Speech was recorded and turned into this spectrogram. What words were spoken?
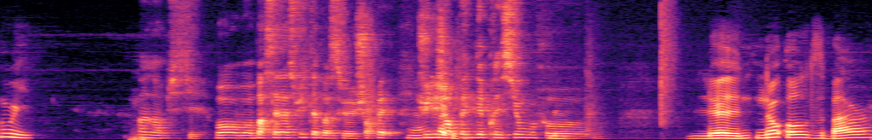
Oui. Oh non, pitié. Bon, on va passer à la suite, là, parce que je suis, en pleine- je suis déjà en pleine dépression, faut... Le No Holds Bar,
